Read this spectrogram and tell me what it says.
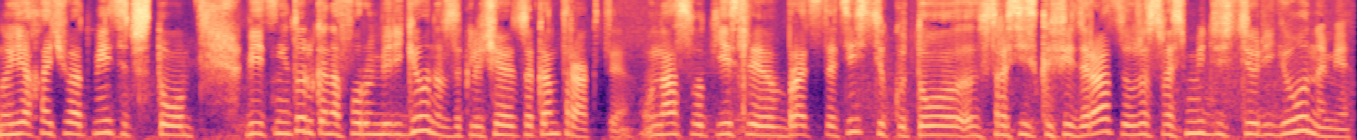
Но я хочу отметить, что ведь не только на форуме регионов заключаются контракты. У нас вот если брать статистику, то с Российской Федерацией уже с 80 регионами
